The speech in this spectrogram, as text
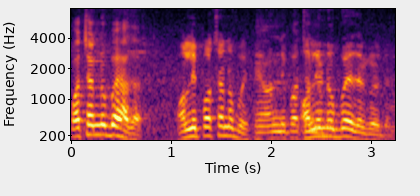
পঁচানব্বই হাজার। অনলি 95 হ্যাঁ অনলি অনলি পঁচানব্বই। 90000 করে দেন।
